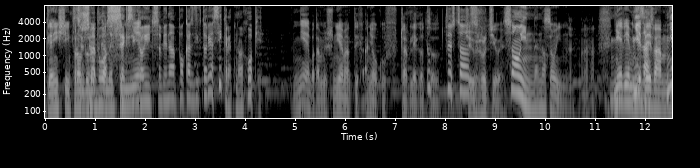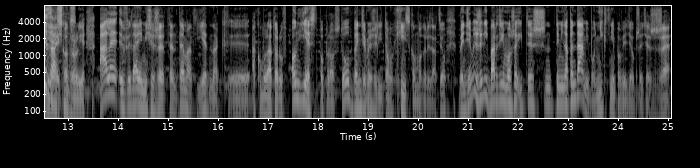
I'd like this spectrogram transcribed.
gęściej prądu żeby było natkany, czy sexy, nie. to idź sobie na pokaz Victoria's Secret, no chłopie. Nie, bo tam już nie ma tych aniołków Charlie'ego, co Wiesz co, czy już wróciły. są inne, no. Są inne. Aha. Nie wiem, nie, nie zaś- bywam, nie nie, kontroluję. Ale wydaje mi się, że ten temat jednak y, akumulatorów, on jest po prostu. Będziemy żyli tą chińską motoryzacją. Będziemy żyli bardziej może i też tymi napędami, bo nikt nie powiedział przecież, że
